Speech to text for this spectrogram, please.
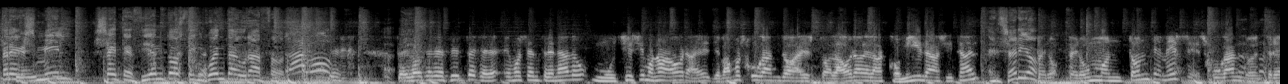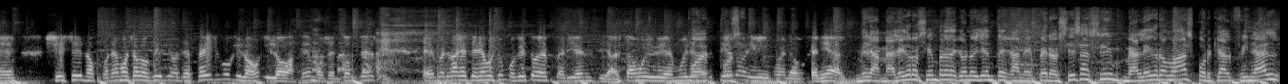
3.750 eurazos. Tengo que decirte que hemos entrenado muchísimo, no ahora, ¿eh? llevamos jugando a esto a la hora de las comidas y tal. ¿En serio? Pero, pero un montón de meses jugando entre... Sí, sí, nos ponemos a los vídeos de Facebook y lo, y lo hacemos. Entonces, es verdad que teníamos un poquito de experiencia. Está muy bien, muy Pues- divertido pues- y bueno, genial. Mira, me alegro siempre de que un oyente gane, pero si es así, me alegro más porque al final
